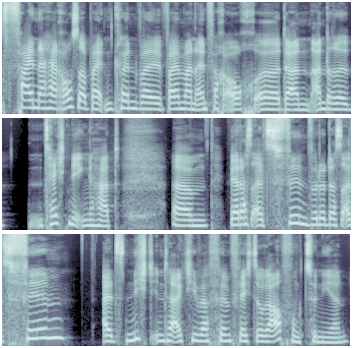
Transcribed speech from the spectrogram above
feiner herausarbeiten können, weil, weil man einfach auch äh, dann andere Techniken hat. Ähm, wäre das als Film, würde das als Film, als nicht interaktiver Film vielleicht sogar auch funktionieren?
